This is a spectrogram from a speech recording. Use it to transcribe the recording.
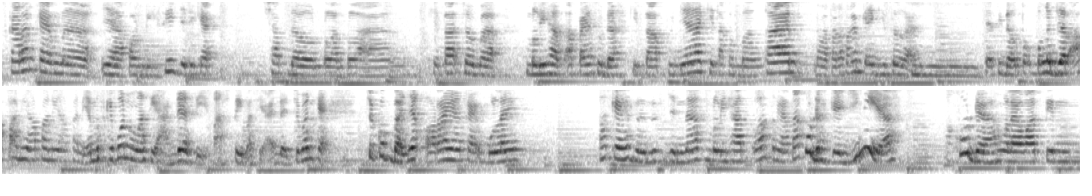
sekarang karena ya kondisi jadi kayak shutdown pelan-pelan. Kita coba melihat apa yang sudah kita punya kita kembangkan rata-rata kan kayak gitu kan. Hmm. ya tidak untuk mengejar apa nih apa nih apa nih. Ya meskipun masih ada sih pasti masih ada. Cuman kayak cukup banyak orang yang kayak mulai oke berhenti sejenak melihat wah ternyata aku udah kayak gini ya. Aku udah ngelewatin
